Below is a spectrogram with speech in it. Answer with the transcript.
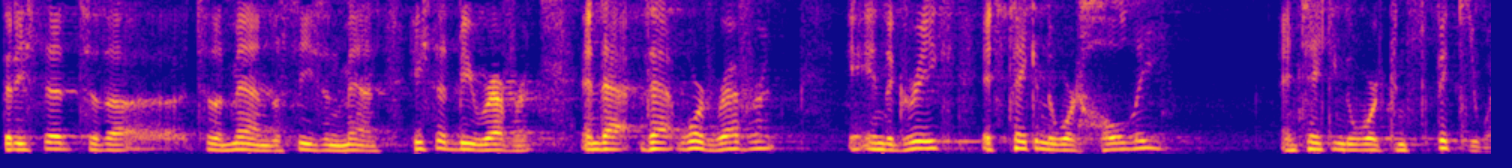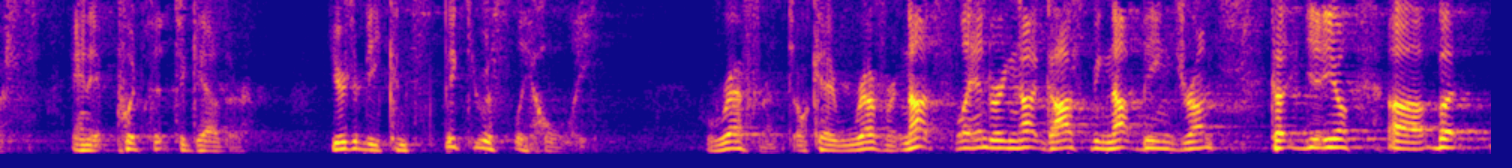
that he said to the, to the men, the seasoned men. He said, be reverent. And that, that word reverent in the Greek, it's taking the word holy and taking the word conspicuous and it puts it together. You're to be conspicuously holy. Reverent, okay, reverent. Not slandering, not gossiping, not being drunk. You know, uh, but,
